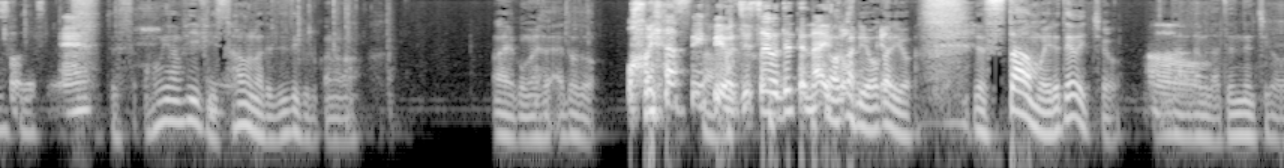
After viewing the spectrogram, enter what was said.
そうですね。オーヤンフィフィサウナで出てくるかな。はい、ごめんなさい。どうぞ。オーヤンフィフィは実際は出てないわかるよ、わかるよ。スターも入れたよ、一応。ダメだ、全然違うわ。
